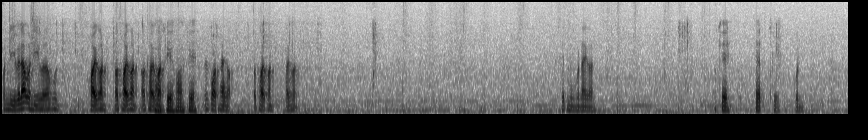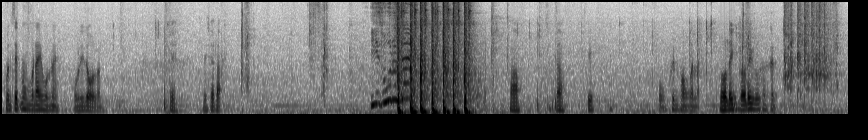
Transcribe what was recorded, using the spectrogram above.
มันหนีไปแล้วมันหนีไปแล้วคุณถอยก่อนเราถอยก่อนเราถอยก่อนโอเคโอเคไม่ปลอดภัยหรอกเราถอยก่อนถอยก่อนเซตมุมบันไดก่อนโอเคเสร็จคุณเซตมุมบันไดให้ผมหน่อยผมรีโหลดก่อนเสร็จละ He's one of them! ดาวดาวผมขึ้นพร้อมกันละโรดิ้งโรดิ้งโรขึ้นขึ้นโอเค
